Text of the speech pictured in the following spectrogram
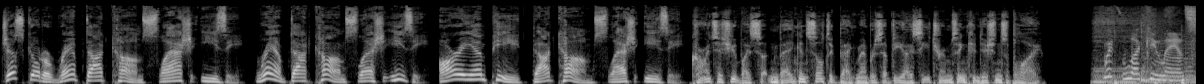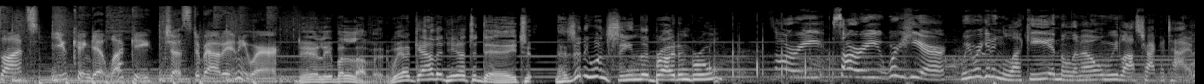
Just go to ramp.com slash easy. Ramp.com slash easy. R-A-M-P dot com slash easy. Cards issued by Sutton Bank and Celtic Bank members FDIC terms and conditions apply. With Lucky Land slots, you can get lucky just about anywhere. Dearly beloved, we are gathered here today to. Has anyone seen the bride and groom? Sorry, sorry, we're here. We were getting lucky in the limo and we lost track of time.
